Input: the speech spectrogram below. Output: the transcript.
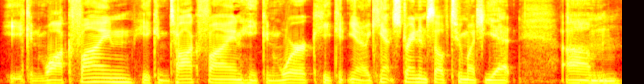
he can walk fine, he can talk fine, he can work, he can you know he can't strain himself too much yet. Um,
